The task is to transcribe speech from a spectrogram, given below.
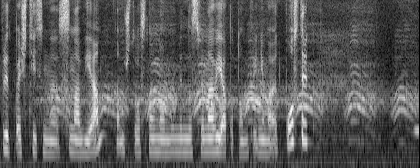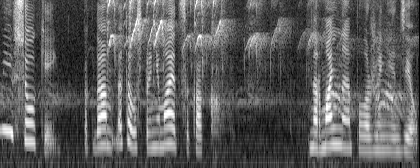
предпочтительно сыновья, потому что в основном именно сыновья потом принимают постриг, все окей. Тогда это воспринимается как нормальное положение дел.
